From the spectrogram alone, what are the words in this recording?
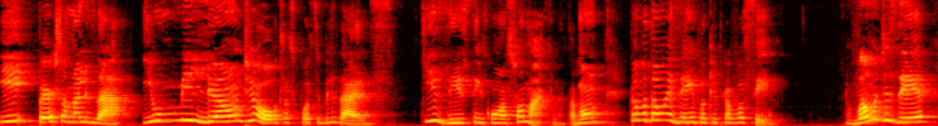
e personalizar e um milhão de outras possibilidades que existem com a sua máquina, tá bom? Então vou dar um exemplo aqui para você. Vamos dizer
